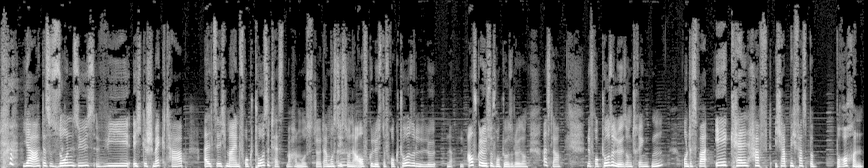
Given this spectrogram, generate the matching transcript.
Ja, das ist so ein Süß, wie ich geschmeckt habe, als ich meinen Fructosetest machen musste. Da musste ich so eine aufgelöste Fructose, eine aufgelöste Fructoselösung, alles klar, eine Fructoselösung trinken und es war ekelhaft. Ich habe mich fast gebrochen.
